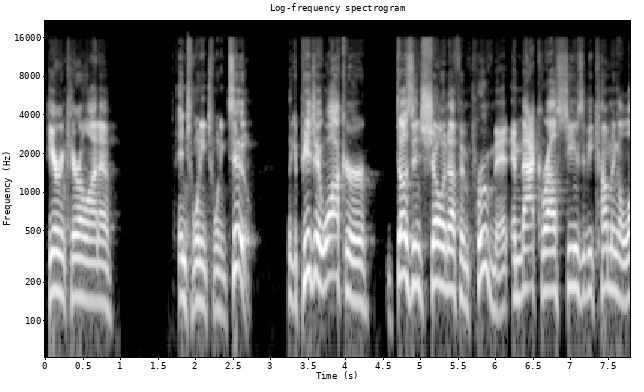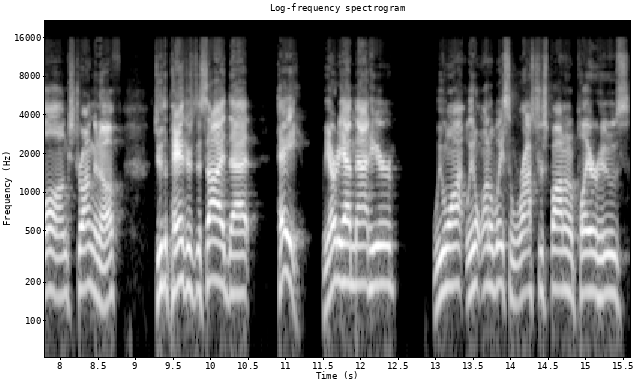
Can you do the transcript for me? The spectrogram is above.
here in Carolina in 2022. Like if PJ Walker doesn't show enough improvement and Matt Corral seems to be coming along strong enough, do the Panthers decide that, hey, we already have Matt here. We want we don't want to waste a roster spot on a player who's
